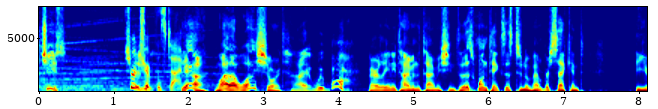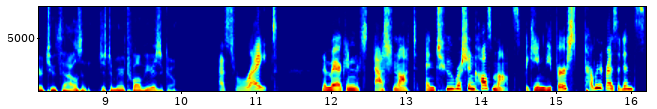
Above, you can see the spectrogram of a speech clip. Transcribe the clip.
Jeez. Short trip this time. Yeah. Wow, that was short. I we Yeah. barely any time in the time machine. So this one takes us to November second, the year two thousand, just a mere twelve years ago. That's right. An American astronaut and two Russian cosmonauts became the first permanent residents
